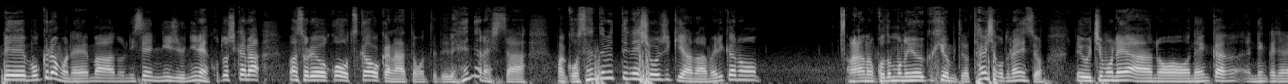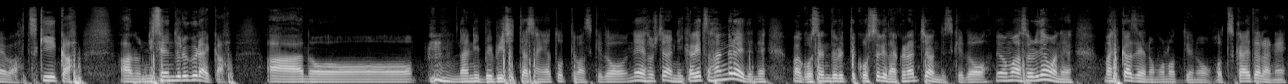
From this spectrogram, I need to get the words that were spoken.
で、僕らもね、まあ、あの、2022年、今年から、まあ、それをこう、使おうかなと思ってて、変な話さ、まあ、5000ドルってね、正直、あの、アメリカの、あの、子供の養育費用見たら大したことないんですよ。で、うちもね、あの、年間、年間じゃないわ、月か、あの、2000ドルぐらいか、あの、何、ベビーシッターさん雇ってますけど、ね、そしたら2ヶ月半ぐらいでね、まあ5000ドルってこうすぐなくなっちゃうんですけど、でもまあそれでもね、まあ非課税のものっていうのをこう使えたらね、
